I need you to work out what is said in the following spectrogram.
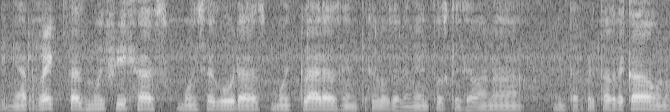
líneas rectas muy fijas, muy seguras, muy claras entre los elementos que se van a interpretar de cada uno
